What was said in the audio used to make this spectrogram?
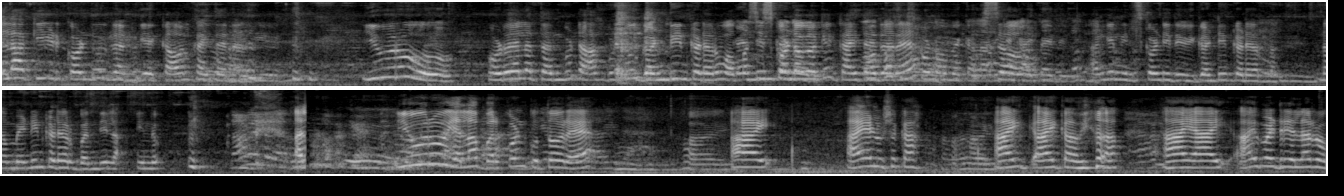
ಎಲ್ಲ ಅಕ್ಕಿ ಹಿಡ್ಕೊಂಡು ನನಗೆ ಕಾವಲ್ ಕಾಯ್ತಾ ಇದ್ದಾರೆ. ಇವರು ಒಡವೆ ಎಲ್ಲ ತಂದ್ಬಿಟ್ಟು ಹಾಕ್ಬಿಟ್ಟು ಗಂಡಿನ ಕಡೆಯವರು ವಾಪಸ್ ಇಸ್ಕೊಂಡು ಹೋಗೋಕೆ ಕಾಯ್ತಾ ಇದ್ದಾರೆ. ಸೊ ಹಂಗೆ ನಿಲ್ಸ್ಕೊಂಡಿದೀವಿ ಗಂಡಿನ ಕಡೆಯವ್ರನ್ನ ನಮ್ಮ ಹೆಣ್ಣಿನ ಕಡೆಯವ್ರು ಬಂದಿಲ್ಲ ಇನ್ನು. ಇವರು ಎಲ್ಲ ಬರ್ಕೊಂಡು ಕೂತವ್ರೆ. ಹಾಯ್ ಹಾಯ್ ಹೇಳು ಉಷಕ hi hi Kavya. Hi hi hi ಮಾಡ್ರಿ ಎಲ್ಲರೂ.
